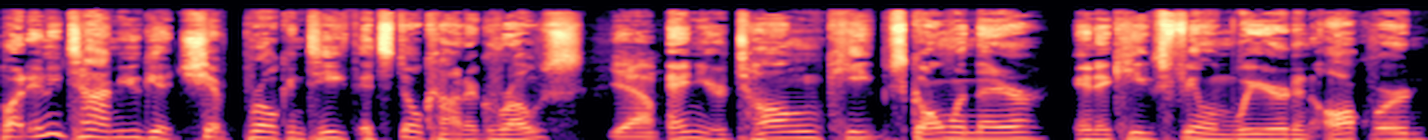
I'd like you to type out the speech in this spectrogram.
But anytime you get chipped, broken teeth, it's still kind of gross. Yeah. and your tongue keeps going there, and it keeps feeling weird and awkward.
